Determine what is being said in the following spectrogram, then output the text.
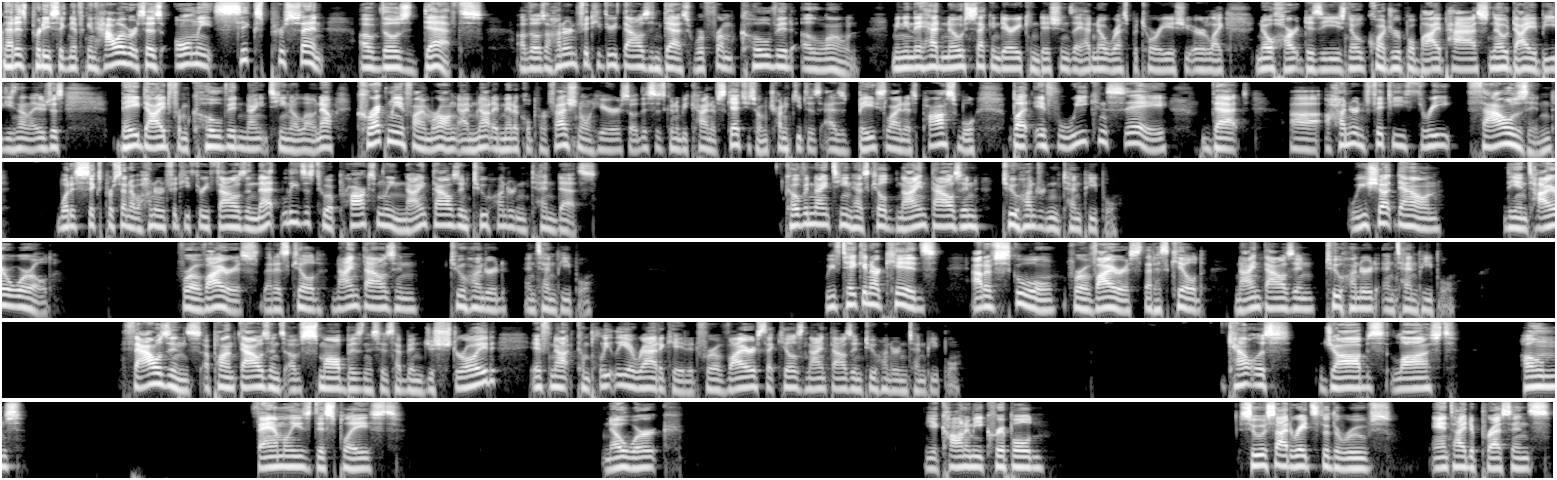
that is pretty significant. However, it says only 6% of those deaths, of those 153,000 deaths, were from COVID alone, meaning they had no secondary conditions. They had no respiratory issue or like no heart disease, no quadruple bypass, no diabetes. None. It was just they died from COVID 19 alone. Now, correct me if I'm wrong. I'm not a medical professional here, so this is going to be kind of sketchy. So I'm trying to keep this as baseline as possible. But if we can say that uh, 153,000. What is 6% of 153,000? That leads us to approximately 9,210 deaths. COVID 19 has killed 9,210 people. We shut down the entire world for a virus that has killed 9,210 people. We've taken our kids out of school for a virus that has killed 9,210 people. Thousands upon thousands of small businesses have been destroyed, if not completely eradicated, for a virus that kills 9,210 people. Countless jobs lost, homes, families displaced, no work, the economy crippled, suicide rates through the roofs, antidepressants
